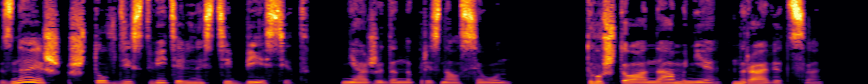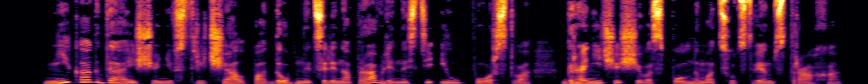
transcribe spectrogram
«Знаешь, что в действительности бесит?» — неожиданно признался он. «То, что она мне нравится. Никогда еще не встречал подобной целенаправленности и упорства, граничащего с полным отсутствием страха.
